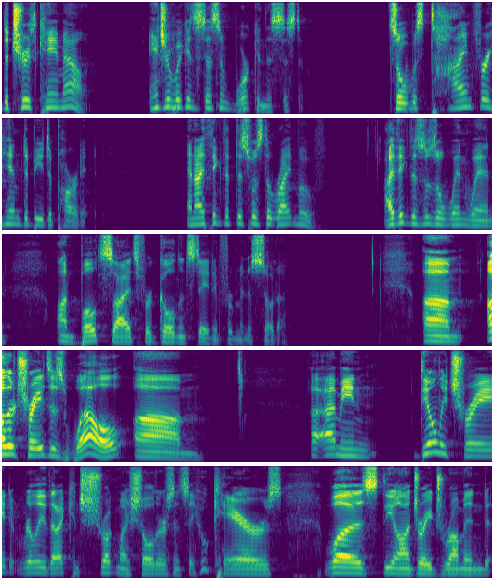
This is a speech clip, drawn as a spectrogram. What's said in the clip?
the truth came out. Andrew Wiggins doesn't work in the system. So it was time for him to be departed. And I think that this was the right move. I think this was a win win on both sides for Golden State and for Minnesota. Um, other trades as well. Um, I mean, the only trade really that I can shrug my shoulders and say, who cares, was the Andre Drummond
